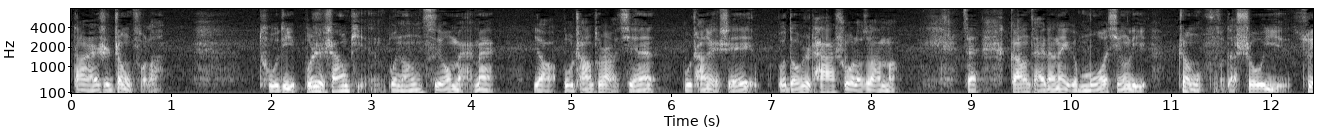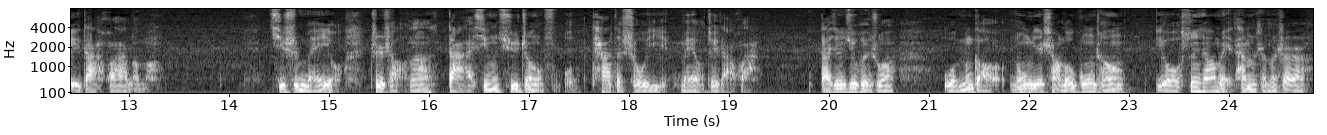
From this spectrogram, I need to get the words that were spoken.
当然是政府了。土地不是商品，不能自由买卖，要补偿多少钱，补偿给谁，不都是他说了算吗？在刚才的那个模型里，政府的收益最大化了吗？其实没有，至少呢，大兴区政府它的收益没有最大化。大兴区会说，我们搞农民上楼工程。有孙小美他们什么事儿啊？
